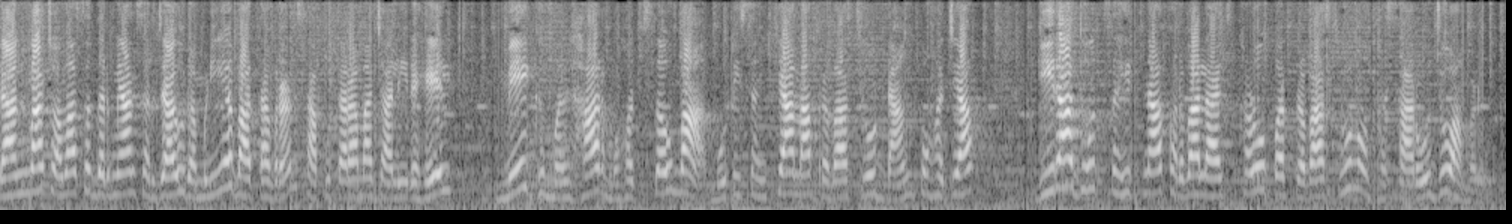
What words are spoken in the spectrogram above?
ડાંગમાં ચોમાસા દરમિયાન સર્જાયું રમણીય વાતાવરણ સાપુતારામાં ચાલી રહેલ મેઘ મલ્હાર મહોત્સવમાં મોટી સંખ્યામાં પ્રવાસીઓ ડાંગ પહોંચ્યા. ગીરાધોધ સહિતના ફરવાલાયક સ્થળો પર પ્રવાસીઓનો ધસારો જોવા મળ્યો.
